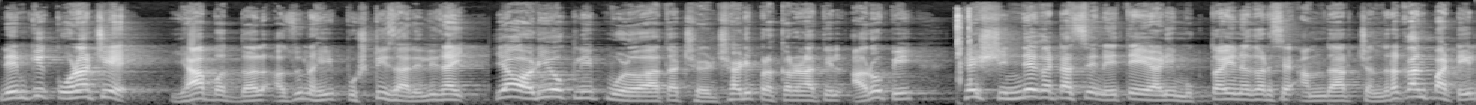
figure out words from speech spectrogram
नेमकी कोणाची आहे याबद्दल अजूनही पुष्टी झालेली नाही. या ऑडिओ क्लिपमुळं आता छेडछाडी प्रकरणातील आरोपी हे शिंदे गटाचे नेते आणि मुक्ताईनगरचे आमदार चंद्रकांत पाटील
